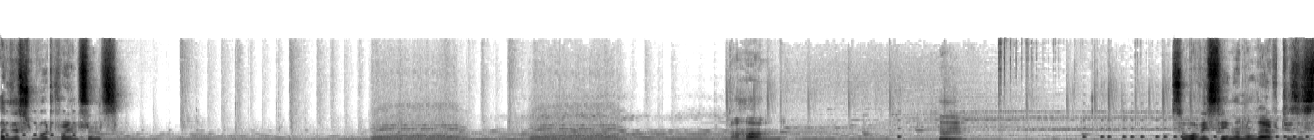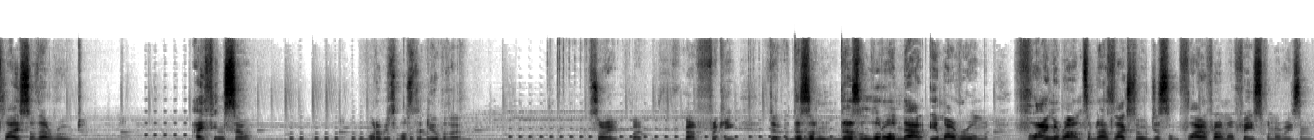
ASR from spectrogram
Like this root, for instance. Uh-huh. Hmm. So what we're seeing on the left is a slice of that root. I think so. What are we supposed to do with it? Sorry, but got freaking... There's a there's a little gnat in my room, flying around. Sometimes likes to just fly in front of my face for no reason.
